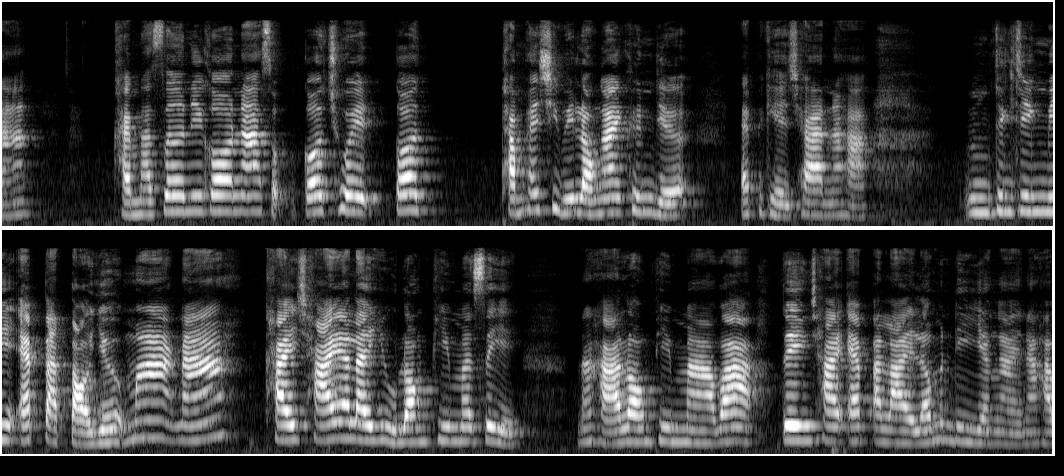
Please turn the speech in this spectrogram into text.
นะคมาเตอร์นี่ก็น่าสนก็ช่วยก็ทำให้ชีวิตเราง่ายขึ้นเยอะแอปพลิเคชันนะคะ จริงๆ มีแอปตัดต่อเยอะมากนะ ใครใช้อะไรอยู่ลองพิมพ์มาสินะคะ ลองพิมพ์มาว่าตัวเองใช้แอปอะไรแล้วมันดียังไงนะคะ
